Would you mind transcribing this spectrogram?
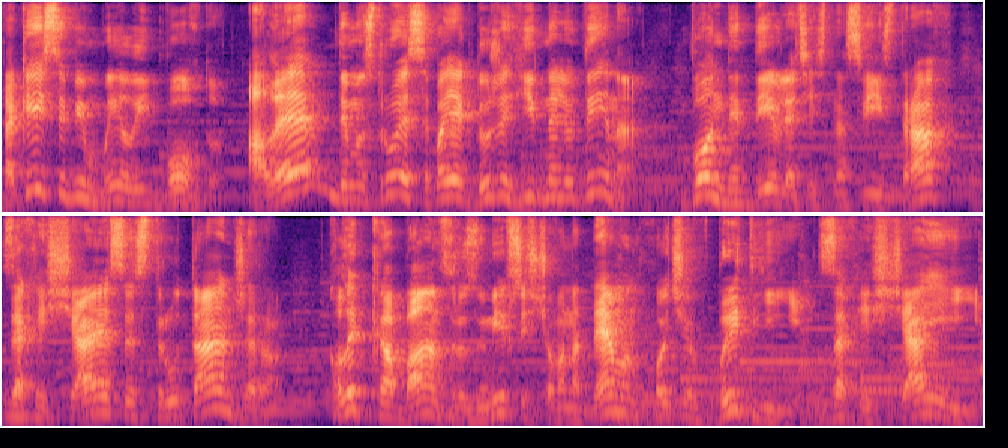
Такий собі милий бовдур. Але демонструє себе як дуже гідна людина, бо, не дивлячись на свій страх, захищає сестру Танджеро. Коли кабан, зрозумівши, що вона демон, хоче вбити її, захищає її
